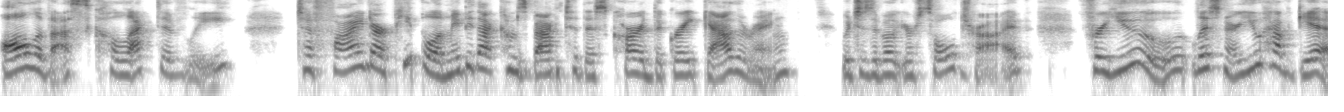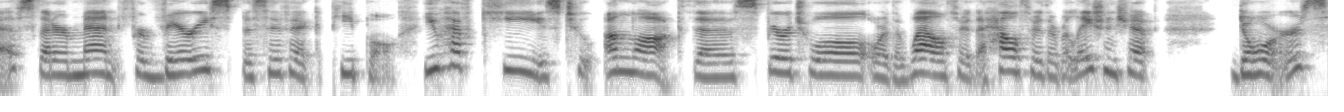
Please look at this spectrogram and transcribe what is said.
all of us collectively to find our people. And maybe that comes back to this card, The Great Gathering, which is about your soul tribe. For you, listener, you have gifts that are meant for very specific people. You have keys to unlock the spiritual or the wealth or the health or the relationship doors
